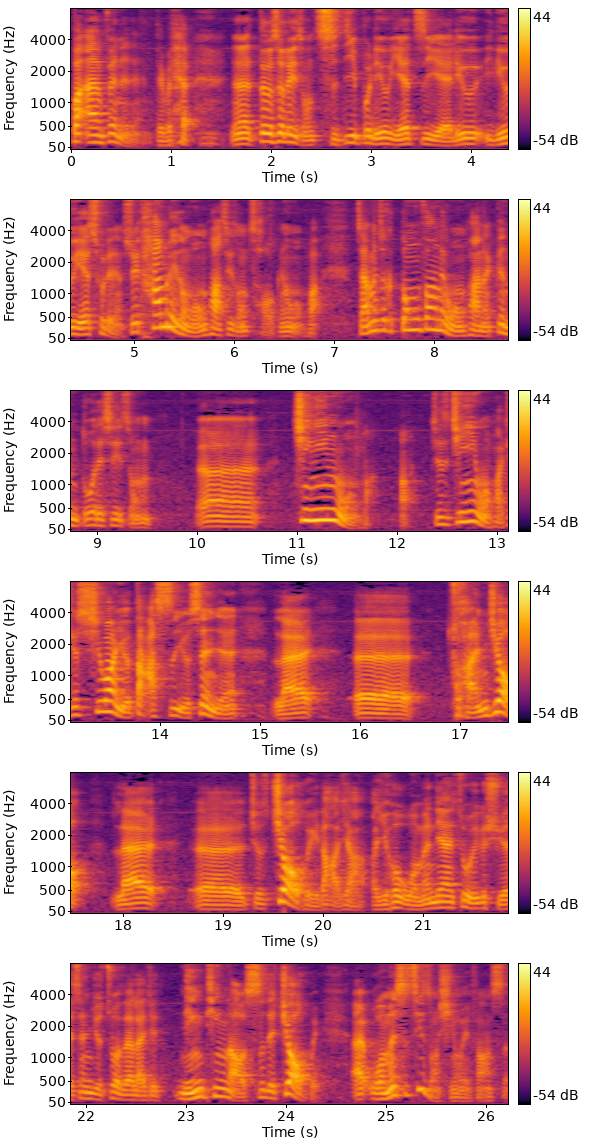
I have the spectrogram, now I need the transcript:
不安分的人，对不对？嗯，都是那种此地不留爷，自也留留爷处的人，所以他们那种文化是一种草根文化。咱们这个东方的文化呢，更多的是一种，呃，精英文化啊。就是精英文化，就是希望有大师、有圣人来，呃，传教，来，呃，就是教诲大家啊。以后我们呢，作为一个学生，就坐在那，就聆听老师的教诲。哎，我们是这种行为方式。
